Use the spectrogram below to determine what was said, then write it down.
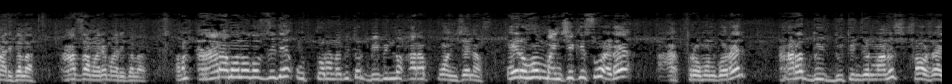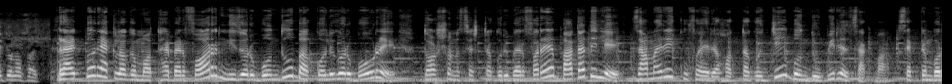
মারি ফেলা আর জামারে মারি ফেলা এখন আর এমন করছি যে উত্তরণের ভিতর বিভিন্ন খারাপ পঞ্চায়েত আছে। এইরকম মানুষে কিছু এটা আক্রমণ করে আর দুই দুই, তিনজন মানুষ সহসাইতে নচায়। রাতভর এক লগে মথাইবার পর নিজের বন্ধু বা কলিগর বউরে ধর্ষণের চেষ্টা করিবার পরে বাধা দিলে জামাইরে কুফাইরে হত্যা করছে বন্ধু বিরেল চাকমা। সেপ্টেম্বর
